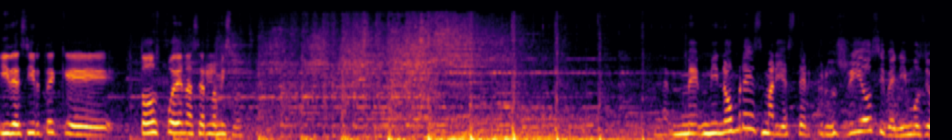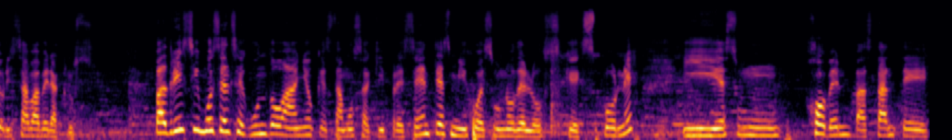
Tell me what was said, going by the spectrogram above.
y decirte que todos pueden hacer lo mismo. mi nombre es María Esther Cruz Ríos y venimos de Orizaba, Veracruz. Padrísimo, es el segundo año que estamos aquí presentes. Mi hijo es uno de los que expone y es un joven bastante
